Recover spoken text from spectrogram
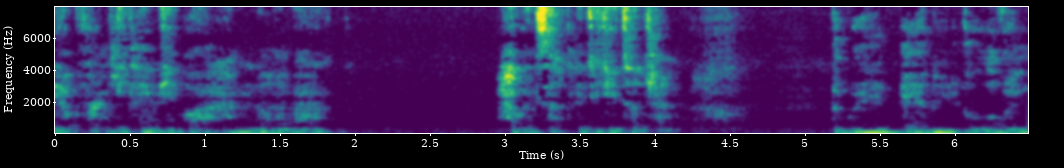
You know, Frankie claims you put a hand on her back. How exactly did you touch her? The way any loving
